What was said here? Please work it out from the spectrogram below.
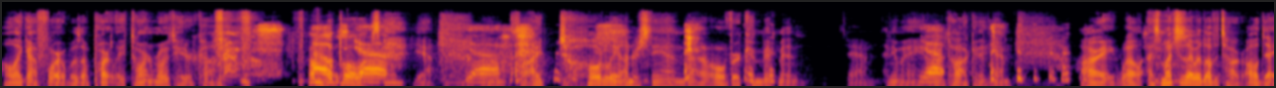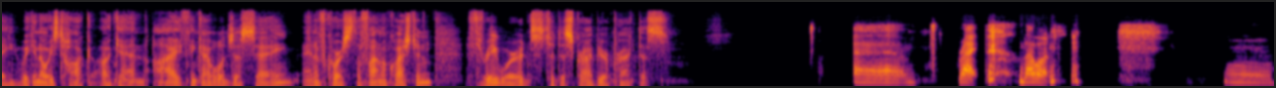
all I got for it was a partly torn rotator cuff from Ouch, the pull ups. Yeah. Yeah. yeah. Um, so I totally understand the overcommitment yeah. Anyway, yep. I'm talking again. all right. Well, as much as I would love to talk all day, we can always talk again. I think I will just say, and of course, the final question three words to describe your practice. Um, right, that one. mm.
